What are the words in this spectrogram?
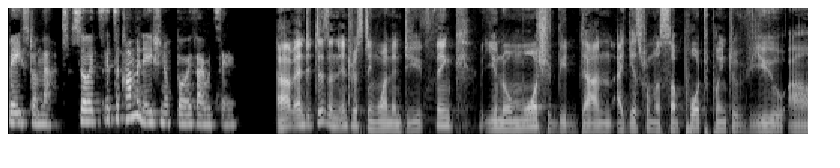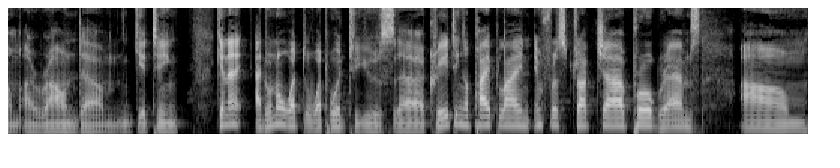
based on that. So it's it's a combination of both, I would say. Um, and it is an interesting one. And do you think you know more should be done? I guess from a support point of view, um, around um, getting. Can I? I don't know what what word to use. Uh, creating a pipeline, infrastructure, programs. Um,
